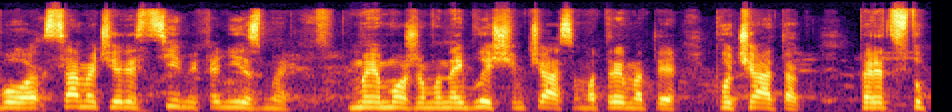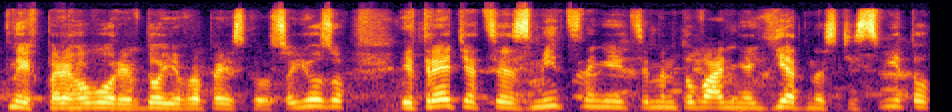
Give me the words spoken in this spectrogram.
Бо саме через ці механізми ми можемо найближчим часом отримати початок передступних переговорів до Європейського союзу. І третє це зміцнення і цементування єдності світу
